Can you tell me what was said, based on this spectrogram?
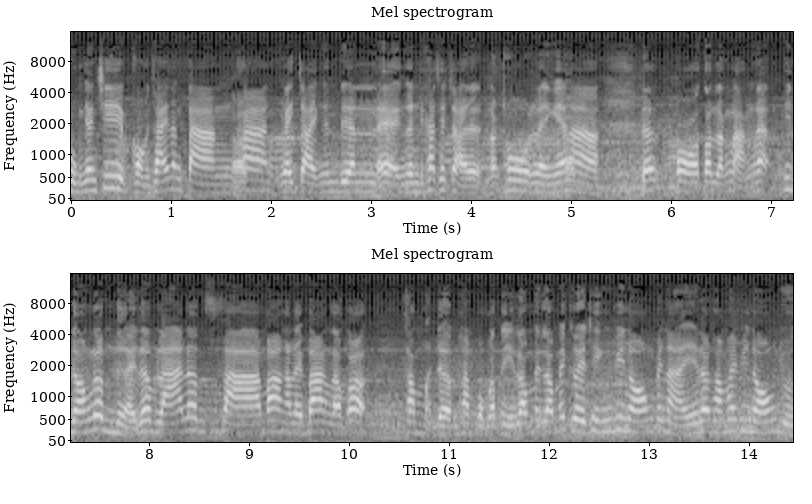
ถุงยังชีพของใช้ต่างครับๆค่ารายจ่ายเงินเดือนเอ่อเงินค่าใช้จ่ายนักโทษอะไรเงี้ยค่ะแล้วพอตอนหลังๆเนี่ยพี่น้องเริ่มเหนื่อยเริ่มล้าเริ่มซาบ้างอะไรบ้างเราก็ทำเหมือนเดิมทำปกติ เราไม่เราไม่เคยทิ้งพี่น้องไปไหน เราทำให้พี่น้องอยู่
